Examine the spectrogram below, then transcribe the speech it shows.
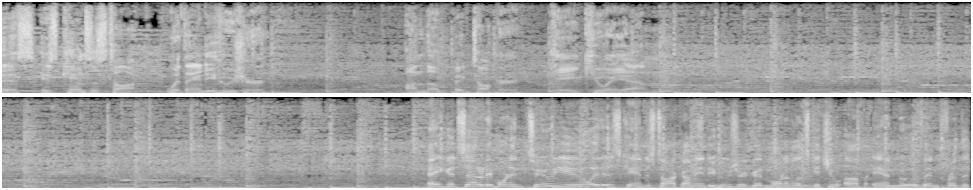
This is Kansas Talk with Andy Hooser on the Big Talker, KQAM. Hey, good Saturday morning to you. It is Kansas Talk. I'm Andy Hooser. Good morning. Let's get you up and moving for the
